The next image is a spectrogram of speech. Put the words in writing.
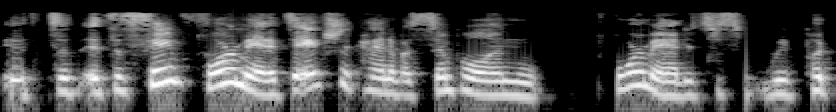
it's a, it's the same format. It's actually kind of a simple and format. It's just we put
